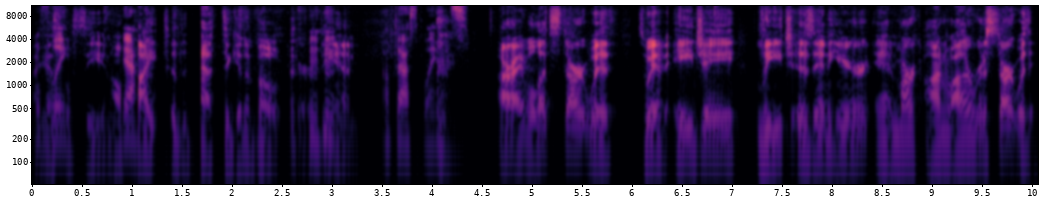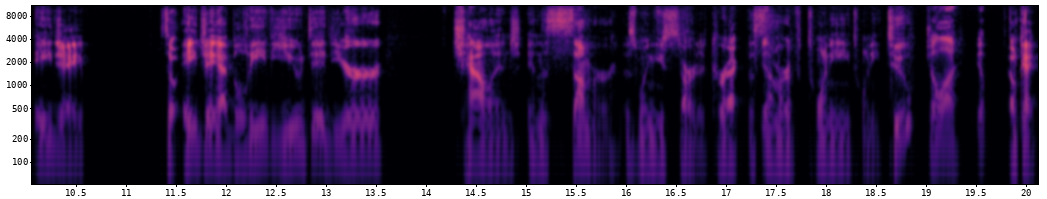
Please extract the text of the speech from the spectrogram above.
I guess we'll see. And I'll Yeah. fight to the death to get a vote here at the end. I'll have to ask Lance. All right. Well, let's start with so we have AJ Leach is in here and Mark Onweiler. We're going to start with AJ. So AJ, I believe you did your challenge in the summer is when you started, correct? The summer of 2022. July. Yep. Okay.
